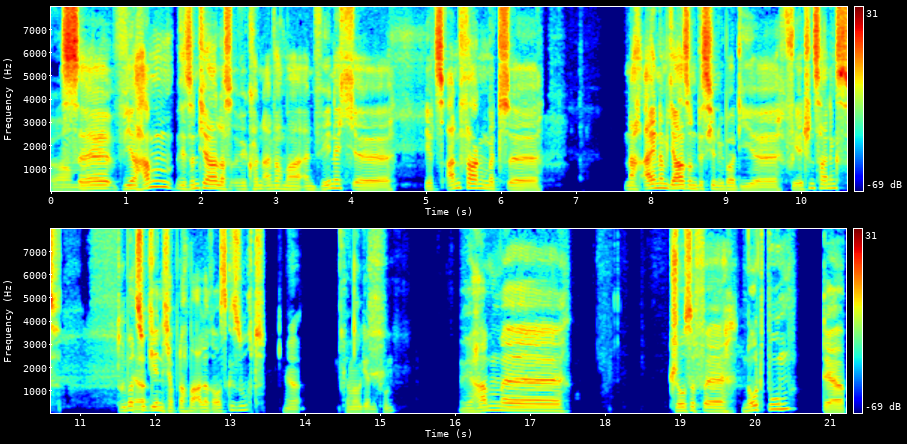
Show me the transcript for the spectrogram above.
Es, Ähm, äh, wir haben, wir sind ja, lass, wir können einfach mal ein wenig äh, jetzt anfangen mit äh, nach einem Jahr so ein bisschen über die äh, Free Agent Signings drüber Ja. zu gehen. Ich habe noch mal alle rausgesucht. ja, können wir gerne tun. Wir haben äh, Joseph äh, Noteboom, der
